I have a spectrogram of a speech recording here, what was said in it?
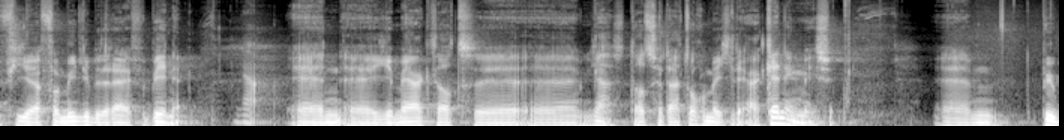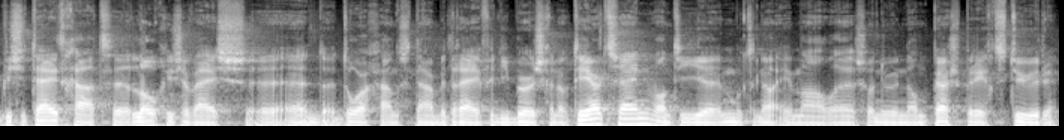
via familiebedrijven binnen. ja. En je merkt dat, ja, dat ze daar toch een beetje de erkenning missen. Ehm, publiciteit gaat eh, logischerwijs eh, eh, doorgaans naar bedrijven die beursgenoteerd zijn, want die moeten nou eenmaal zo nu en dan persbericht sturen.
